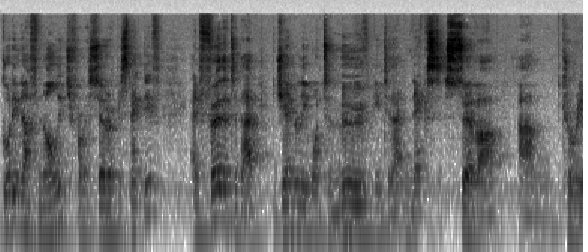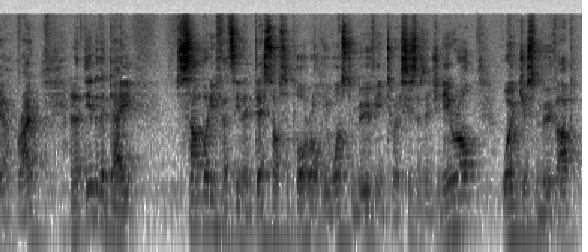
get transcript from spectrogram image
good enough knowledge from a server perspective and further to that, generally want to move into that next server um, career, right? And at the end of the day, somebody that's in a desktop support role who wants to move into a systems engineer role won't just move up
